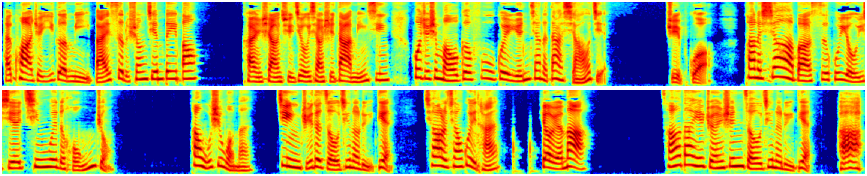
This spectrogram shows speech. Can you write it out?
还挎着一个米白色的双肩背包，看上去就像是大明星或者是某个富贵人家的大小姐。只不过她的下巴似乎有一些轻微的红肿。她无视我们。径直的走进了旅店，敲了敲柜台：“有人吗？”曹大爷转身走进了旅店：“啊，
